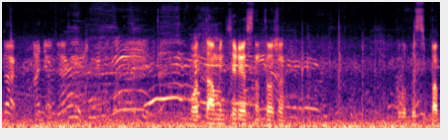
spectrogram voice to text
Так, Аня, Вот там интересно тоже. Было бы по-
